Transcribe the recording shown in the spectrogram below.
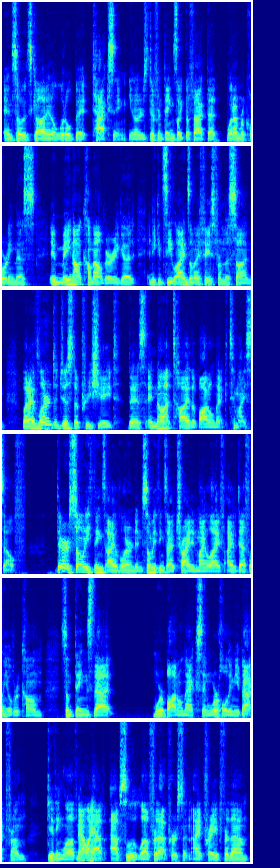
And so it's gotten a little bit taxing. You know, there's different things like the fact that when I'm recording this, it may not come out very good and you can see lines on my face from the sun. But I've learned to just appreciate this and not tie the bottleneck to myself. There are so many things I've learned and so many things I've tried in my life. I've definitely overcome some things that were bottlenecks and were holding me back from giving love. Now I have absolute love for that person. I prayed for them.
